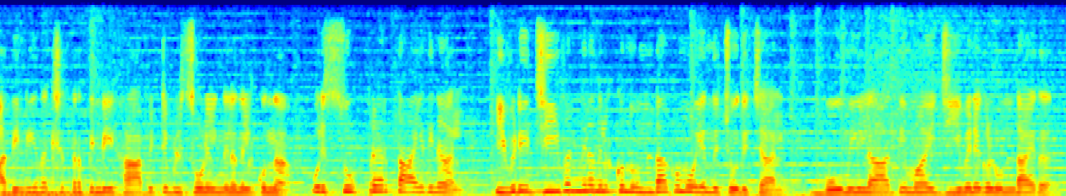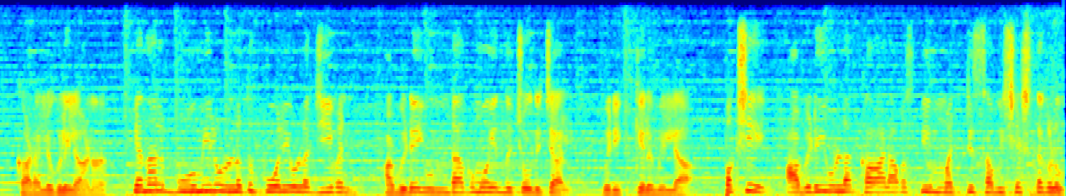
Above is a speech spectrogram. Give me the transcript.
അതിന്റെ നക്ഷത്രത്തിന്റെ ഹാബിറ്റബിൾ സോണിൽ നിലനിൽക്കുന്ന ഒരു സൂപ്പർ എർത്ത് ആയതിനാൽ ഇവിടെ ജീവൻ നിലനിൽക്കുന്നുണ്ടാകുമോ എന്ന് ചോദിച്ചാൽ ഭൂമിയിൽ ആദ്യമായി ജീവനുകൾ ഉണ്ടായത് കടലുകളിലാണ്. എന്നാൽ ഭൂമിയിൽ ഉള്ളതുപോലെയുള്ള ജീവൻ അവിടെ ഉണ്ടാകുമോ എന്ന് ചോദിച്ചാൽ ഒരിക്കലുമില്ല. പക്ഷേ അവിടെയുള്ള കാലാവസ്ഥയും മറ്റ് സവിശേഷതകളും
